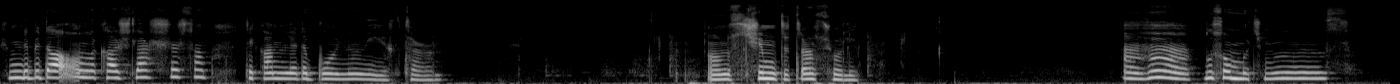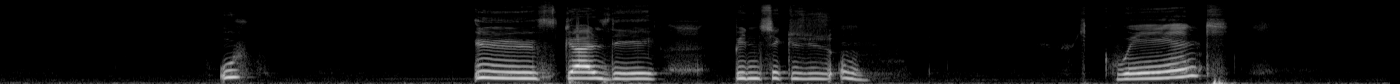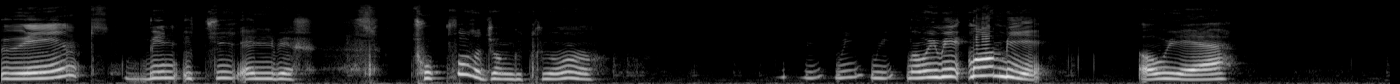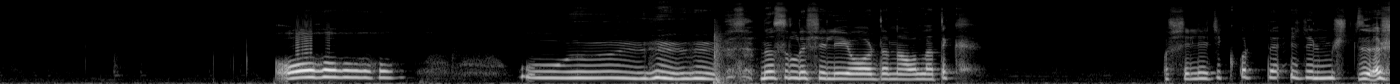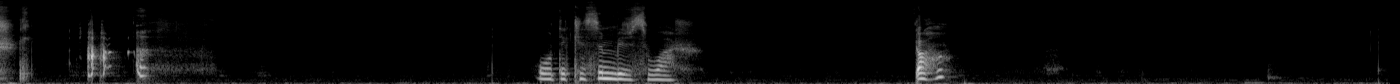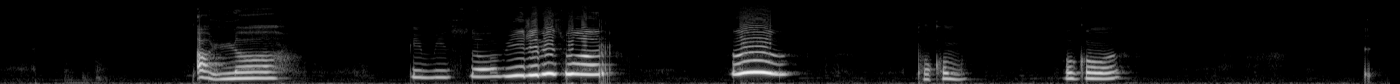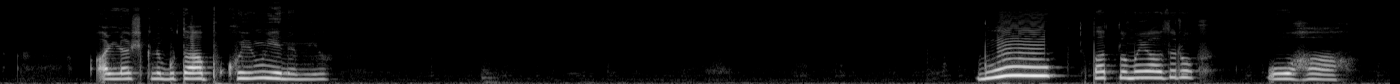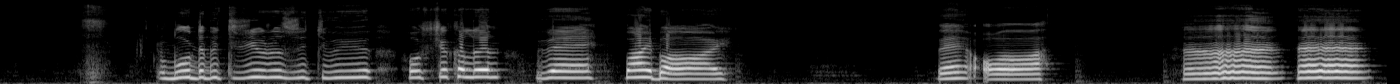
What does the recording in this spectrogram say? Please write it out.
Şimdi bir daha onunla karşılaşırsam tek hamlede boynunu yırtarım. Onu şimdiden söyleyeyim. Aha bu son maçımız. Uf. Üf geldi. 1810. Quint. Quint. 1351. Çok fazla can götürüyor ha. Mi mi mi mami mi mami. Oh yeah. Oh. Nasıl da Şeli'yi oradan avladık. O Şelecik orada üzülmüştür. Orada kesin birisi var. Aha. Allah. Bir misafirimiz var. Aa! Poco mu? Poco mu? Allah aşkına bu daha Poco'yu mu yenemiyor? Boom! Patlamaya hazır ol. Oha. Burada bitiriyoruz videoyu. Hoşçakalın ve bay bay. Ve o.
